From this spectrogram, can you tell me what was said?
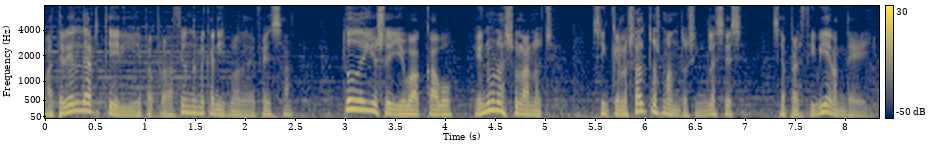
material de artillería y preparación de mecanismos de defensa, todo ello se llevó a cabo en una sola noche, sin que los altos mandos ingleses se apercibieran de ello.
